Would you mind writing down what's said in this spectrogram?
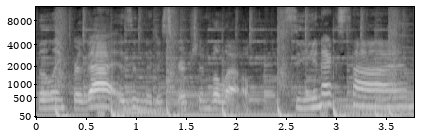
The link for that is in the description below. See you next time.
